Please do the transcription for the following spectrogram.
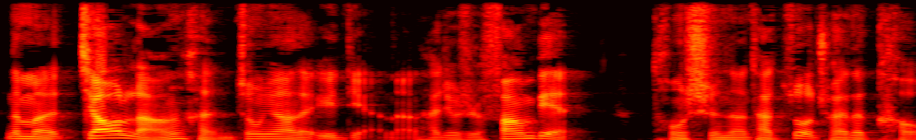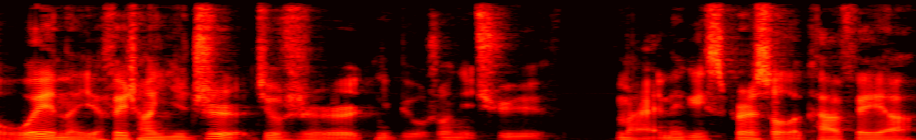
那么胶囊很重要的一点呢，它就是方便，同时呢，它做出来的口味呢也非常一致。就是你比如说你去买那个 espresso 的咖啡啊，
